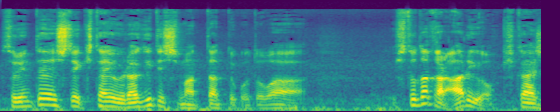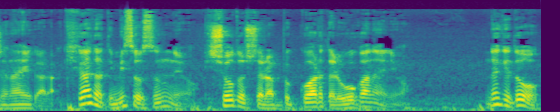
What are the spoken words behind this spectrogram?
それに対して期待を裏切ってしまったってことは、人だからあるよ。機械じゃないから。機械だってミスをすんのよ。しようとしたらぶっ壊れたら動かないのよ。だけど、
